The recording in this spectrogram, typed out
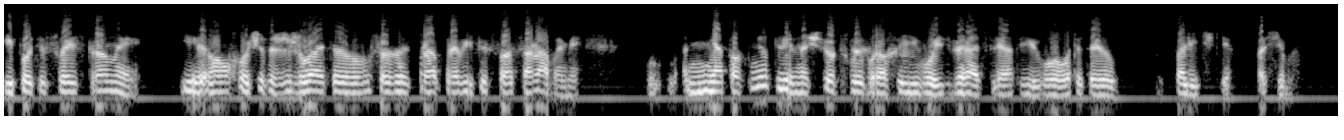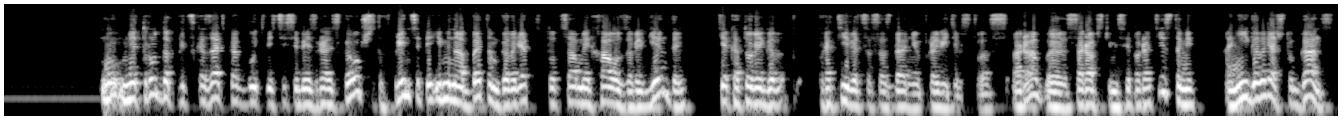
и против своей страны. И он хочет, желает э, создать правительство с арабами. Не оттолкнет ли на четвертых выборах его избиратели от его вот этой политики? Спасибо. Ну, мне трудно предсказать, как будет вести себя израильское общество. В принципе, именно об этом говорят тот самый Хаузер и Гендель, те, которые противятся созданию правительства с, араб, э, с арабскими сепаратистами, они и говорят, что Ганс,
